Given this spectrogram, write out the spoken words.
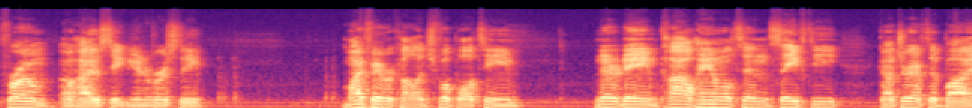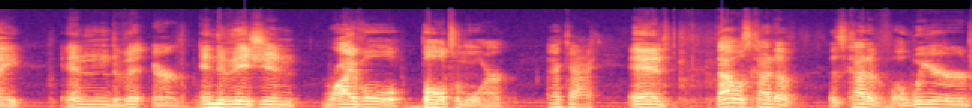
from Ohio State University. My favorite college football team, Notre Dame. Kyle Hamilton, safety, got drafted by in, or in division rival Baltimore, Okay. and that was kind of it's kind of a weird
